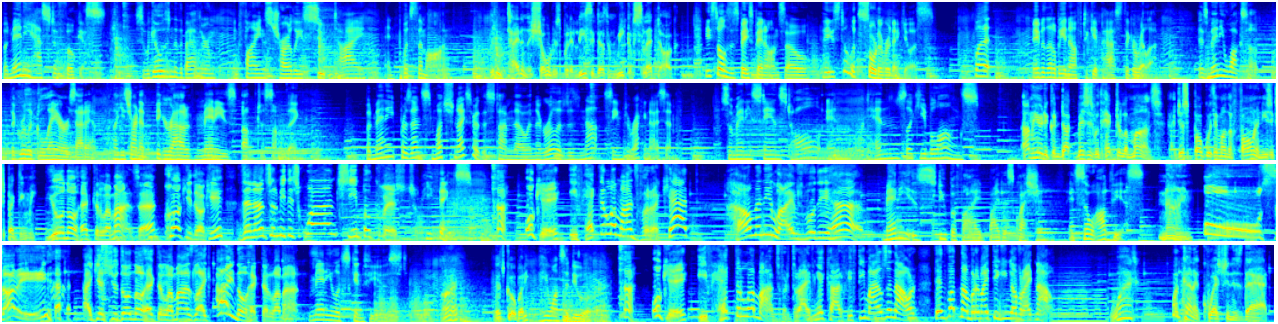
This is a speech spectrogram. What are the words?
But Manny has to focus. So he goes into the bathroom and finds Charlie's suit and tie and puts them on. A Little tight in the shoulders, but at least it doesn't reek of sled dog. He still has his face paint on, so he still looks sort of ridiculous. But maybe that'll be enough to get past the gorilla. As Manny walks up, the gorilla glares at him like he's trying to figure out if Manny's up to something. But Manny presents much nicer this time, though, and the gorilla does not seem to recognize him. So Manny stands tall and pretends like he belongs. I'm here to conduct business with Hector LeMans. I just spoke with him on the phone and he's expecting me. You know Hector LeMans, eh? huh? Okie dokie. Then answer me this one simple question. He thinks. Huh, okay. If Hector LeMans were a cat, how many lives would he have? Manny is stupefied by this question. It's so obvious. Nine. Oh, sorry. I guess you don't know Hector LeMans like I know Hector LeMans. Manny looks confused. All right. Let's go, buddy. He wants a do over. Huh, okay. If Hector LeMans were driving a car 50 miles an hour, then what number am I thinking of right now? What? What kind of question is that?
